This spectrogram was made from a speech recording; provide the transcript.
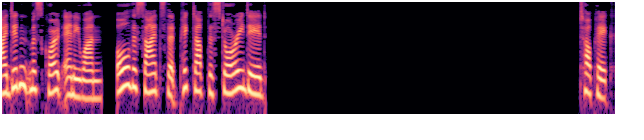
I didn't misquote anyone. All the sites that picked up the story did. Topic.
